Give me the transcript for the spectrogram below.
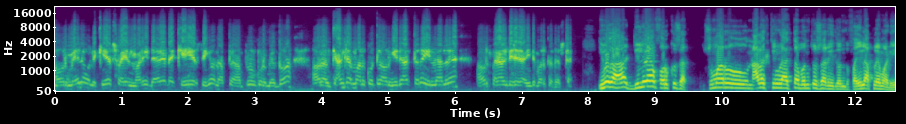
ಅವ್ರ ಮೇಲೆ ಒಂದು ಕೇಸ್ ಫೈಲ್ ಮಾಡಿ ಡೈರೆಕ್ಟ್ ಆಗಿ ಕೆ ಎಸ್ಗೆ ಒಂದು ಅಪ್ರೂವ್ ಕೊಡ್ಬೇಕು. ಅವ್ರು ಅಲ್ಲಿ ಕ್ಯಾನ್ಸಲ್ ಮಾಡಿಕೊಟ್ರೆ ಅವ್ರಿಗೆ ಇದಾಗ್ತಾರೆ ಇಲ್ಲಾಂದ್ರೆ ಅವ್ರ ಪೆನಾಲ್ಟಿ ಇದು ಬರ್ತದೆ ಅಷ್ಟೇ. ಇವಾಗ ಡಿಲೇ ಆಫ್ ವರ್ಕು ಸರ್ ಸುಮಾರು ನಾಲ್ಕು ತಿಂಗಳಾಗ್ತಾ ಬಂತು ಸರ್ ಇದೊಂದು ಫೈಲ್ ಅಪ್ಲೈ ಮಾಡಿ.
